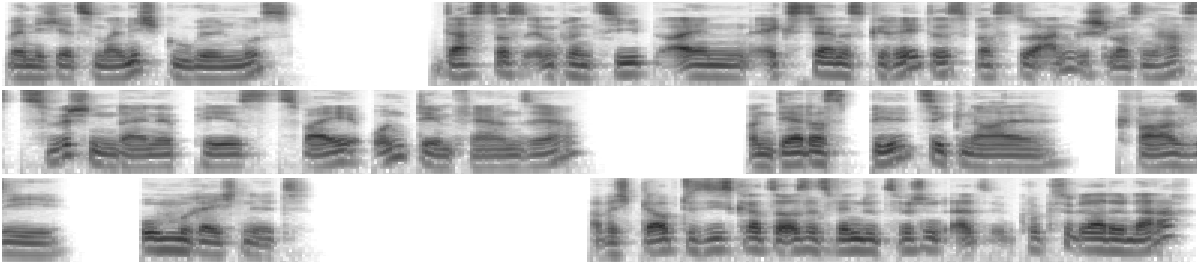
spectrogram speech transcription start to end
wenn ich jetzt mal nicht googeln muss, dass das im Prinzip ein externes Gerät ist, was du angeschlossen hast zwischen deine PS2 und dem Fernseher und der das Bildsignal quasi umrechnet. Aber ich glaube, du siehst gerade so aus, als wenn du zwischen, also guckst du gerade nach?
